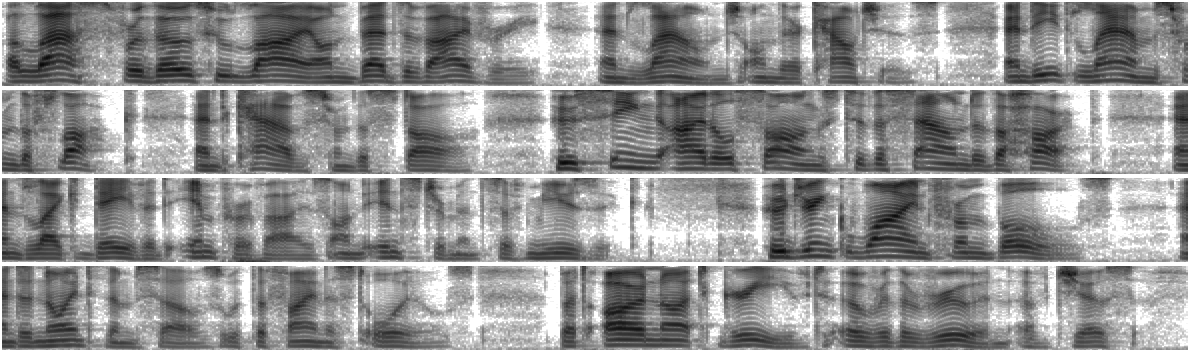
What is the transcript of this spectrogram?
Alas for those who lie on beds of ivory, and lounge on their couches, and eat lambs from the flock, and calves from the stall, who sing idle songs to the sound of the harp, and like David improvise on instruments of music, who drink wine from bowls, and anoint themselves with the finest oils, but are not grieved over the ruin of Joseph.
